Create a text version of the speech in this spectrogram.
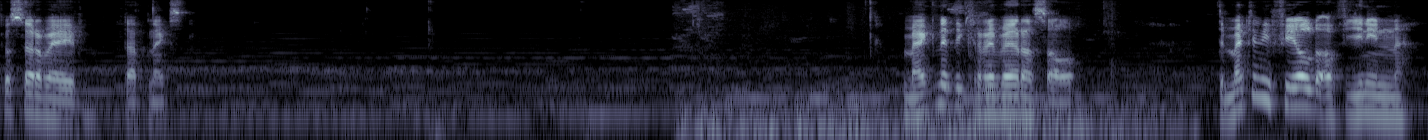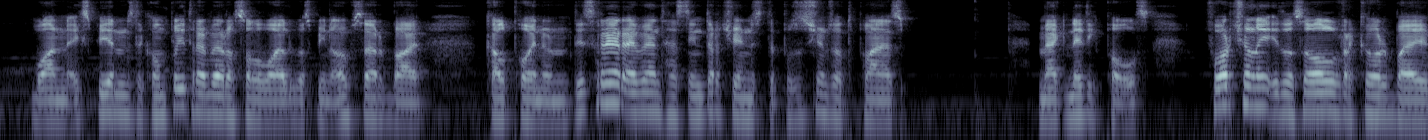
Go survey that next. Magnetic reversal. The magnetic field of Yinin 1 experienced a complete reversal while it was being observed by Kalpoinen. This rare event has interchanged the positions of the planet's magnetic poles. Fortunately, it was all recorded by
